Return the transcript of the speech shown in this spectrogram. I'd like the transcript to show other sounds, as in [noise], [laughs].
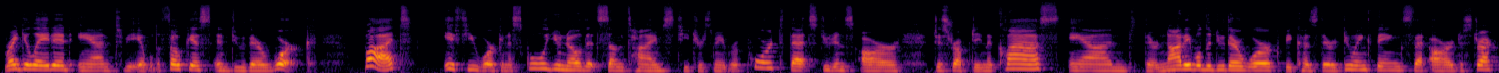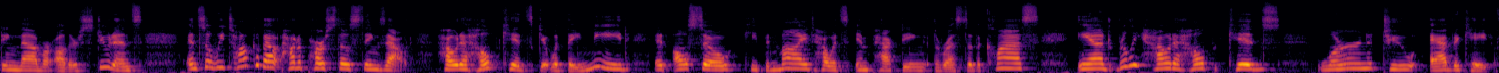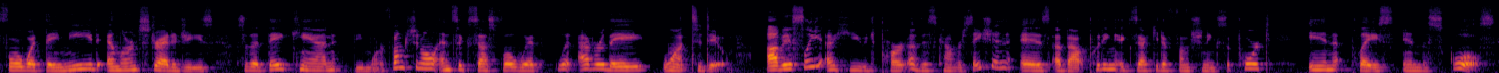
regulated and to be able to focus and do their work. But if you work in a school, you know that sometimes teachers may report that students are disrupting the class and they're not able to do their work because they're doing things that are distracting them or other students. And so we talk about how to parse those things out, how to help kids get what they need, and also keep in mind how it's impacting the rest of the class, and really how to help kids learn to advocate for what they need and learn strategies so that they can be more functional and successful with whatever they want to do. Obviously, a huge part of this conversation is about putting executive functioning support in place in the schools.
